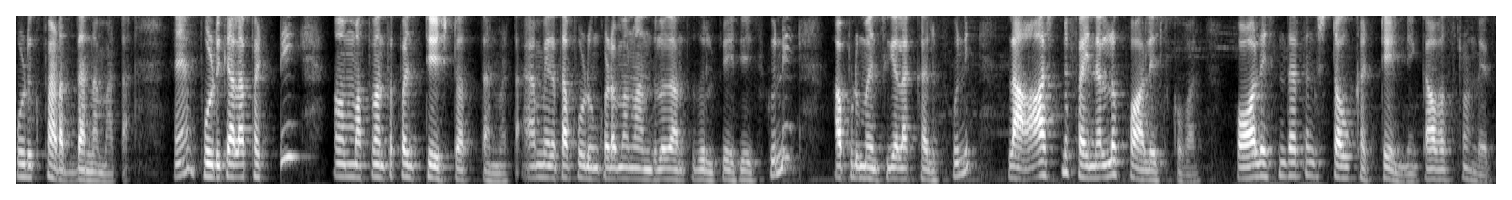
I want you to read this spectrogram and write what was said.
పొడికి పడద్దు అన్నమాట పొడికి అలా పట్టి మొత్తం అంతా మంచి టేస్ట్ వస్తుంది అనమాట మిగతా పొడిని కూడా మనం అందులో అంతా దులిపేసేసుకుని అప్పుడు మంచిగా ఇలా కలుపుకొని లాస్ట్ని ఫైనల్లో పాలు వేసుకోవాలి పాలు వేసిన తర్వాత ఇంకా స్టవ్ కట్టేయండి. ఇంకా అవసరం లేదు.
